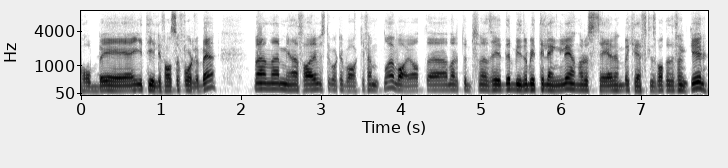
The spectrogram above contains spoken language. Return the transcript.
hobby i tidlig fase foreløpig. Men eh, min erfaring hvis du går tilbake i 15 år, var jo at eh, når det, sier, det begynner å bli tilgjengelig, når du ser bekreftelse på at dette funker,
